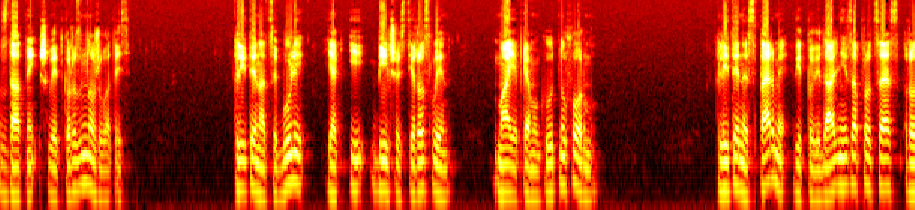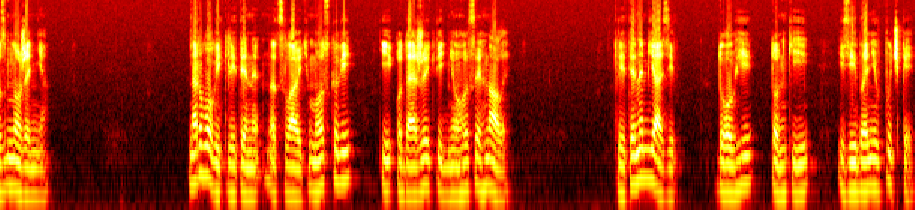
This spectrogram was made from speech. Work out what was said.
здатний швидко розмножуватись. Клітина цибулі, як і більшості рослин, має прямокутну форму. Клітини сперми відповідальні за процес розмноження. Нервові клітини надсилають мозкові і одержують від нього сигнали. Клітини м'язів довгі, тонкі і зібрані в пучки.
